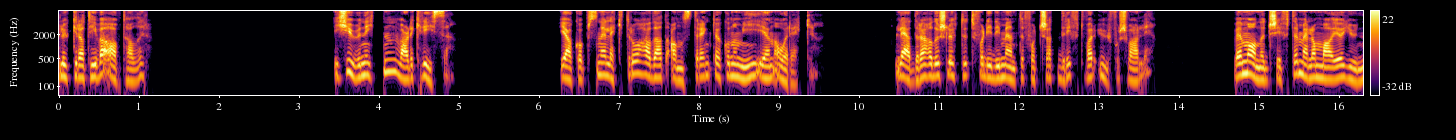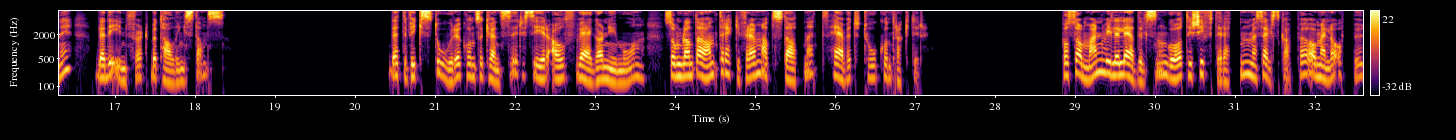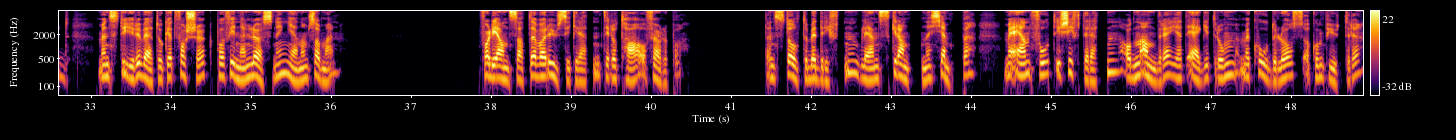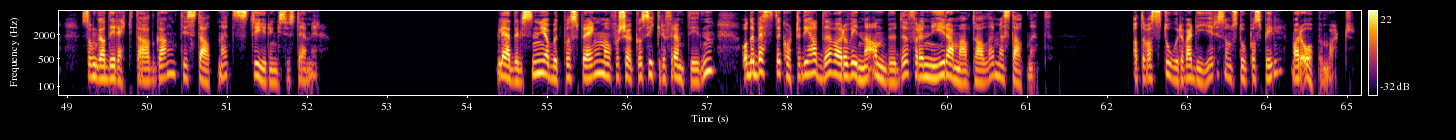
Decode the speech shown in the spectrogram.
Lukrative avtaler I 2019 var det krise. Jacobsen Elektro hadde hatt anstrengt økonomi i en årrekke. Ledere hadde sluttet fordi de mente fortsatt drift var uforsvarlig. Ved månedsskiftet mellom mai og juni ble det innført betalingsstans. Dette fikk store konsekvenser, sier Alf Vegard Nymoen, som blant annet trekker frem at Statnett hevet to kontrakter. På sommeren ville ledelsen gå til skifteretten med selskapet og melde oppbud, men styret vedtok et forsøk på å finne en løsning gjennom sommeren. For de ansatte var usikkerheten til å ta og føle på. Den stolte bedriften ble en skrantende kjempe, med en fot i skifteretten og den andre i et eget rom med kodelås og computere som ga direkteadgang til Statnetts styringssystemer. Ledelsen jobbet på spreng med å forsøke å sikre fremtiden, og det beste kortet de hadde var å vinne anbudet for en ny rammeavtale med Statnett. At det var store verdier som sto på spill, var åpenbart.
